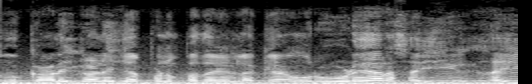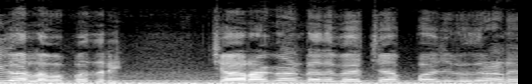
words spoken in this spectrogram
ਉਦੋਂ ਕਾਲੀ ਕਾਲੀ ਚ ਆਪਾਂ ਨੂੰ ਪਤਾ ਨਹੀਂ ਲੱਗਿਆ। ਉਹ ਰੋਡ ਯਾਰ ਸਹੀ ਸਹੀ ਗੱਲ ਆ ਬਾਬਾ ਤੇਰੀ। 4 ਘੰਟਿਆਂ ਦੇ ਵਿੱਚ ਆਪਾਂ ਜਦੋਂ ਲੁਧਿਆਣੇ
